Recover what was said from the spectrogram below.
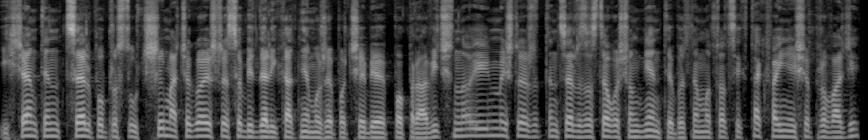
I chciałem ten cel po prostu utrzymać, a go jeszcze sobie delikatnie może pod siebie poprawić. No i myślę, że ten cel został osiągnięty, bo ten motocykl tak fajnie się prowadzi,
